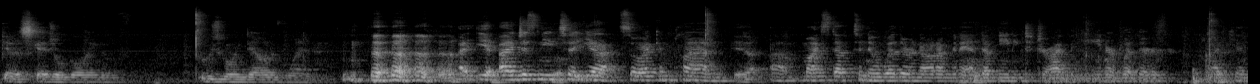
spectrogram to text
get a schedule going of who's going down and when. I, yeah, I just need to, yeah, so I can plan, Yeah, um, my stuff to know whether or not I'm gonna end up needing to drive again, or whether I can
